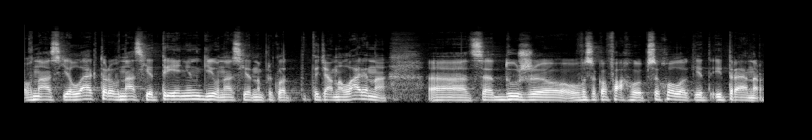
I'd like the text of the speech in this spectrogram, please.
в нас є лектори, в нас є тренінги. У нас є, наприклад, Тетяна Ларіна. е, Це дуже високофаховий психолог і, і тренер.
